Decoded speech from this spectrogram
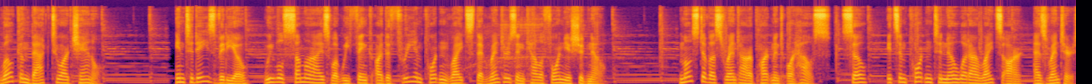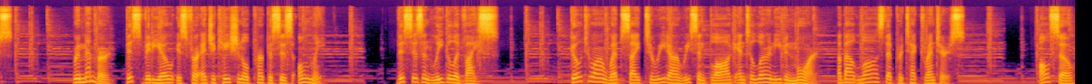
Welcome back to our channel. In today's video, we will summarize what we think are the three important rights that renters in California should know. Most of us rent our apartment or house, so, it's important to know what our rights are, as renters. Remember, this video is for educational purposes only. This isn't legal advice. Go to our website to read our recent blog and to learn even more about laws that protect renters. Also,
